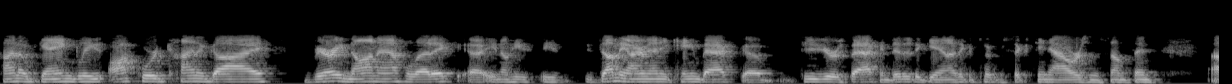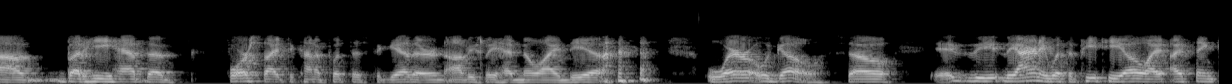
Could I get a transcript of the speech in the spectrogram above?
kind of gangly, awkward kind of guy. Very non-athletic. Uh, you know, he's, he's he's done the Ironman. He came back uh, a few years back and did it again. I think it took him 16 hours and something. Uh, but he had the foresight to kind of put this together and obviously had no idea where it would go. So it, the the irony with the PTO, I, I think,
